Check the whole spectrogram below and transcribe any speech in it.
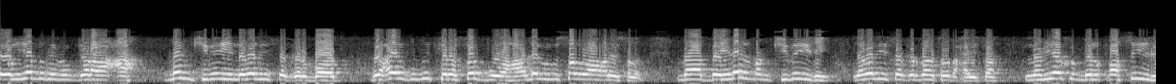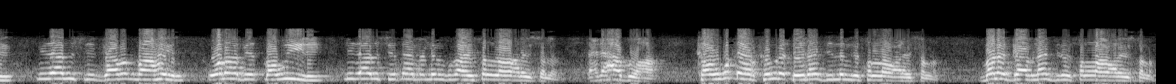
وتبه ويضرب قراعة من كبيه لوليس قرباد وعيد مثل صبوها النبي صلى الله عليه وسلم ما بين المنكبين لوليس قرباد ونحيسة لم يكن بالقصير لذا مثل قام ماهين ولا بالطويل لذا مثل قام النبي صلى الله عليه وسلم يعني عضوها كوغدر كوغدر قيراج النبي صلى الله عليه وسلم بلا قام ناجل صلى الله عليه وسلم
